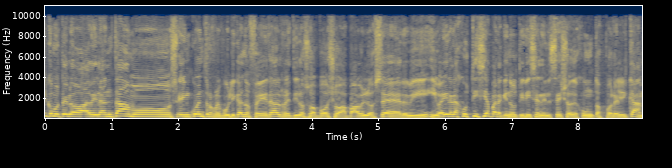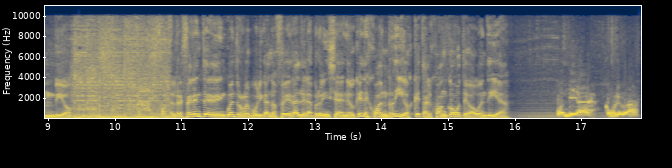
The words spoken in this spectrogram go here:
Tal como te lo adelantamos, Encuentro Republicano Federal retiró su apoyo a Pablo Servi y va a ir a la justicia para que no utilicen el sello de Juntos por el Cambio. El referente de Encuentro Republicano Federal de la provincia de Neuquén es Juan Ríos. ¿Qué tal, Juan? ¿Cómo te va? Buen día. Buen día, ¿cómo le va?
